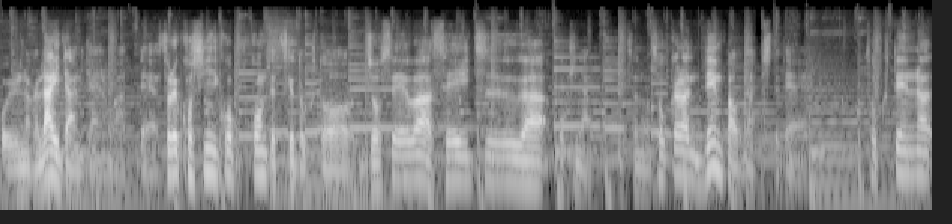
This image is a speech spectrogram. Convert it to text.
こういうなんかライターみたいなのがあってそれ腰にこうポンってつけとくと女性は生理痛が起きない。そのそこから電波を出してて特定な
